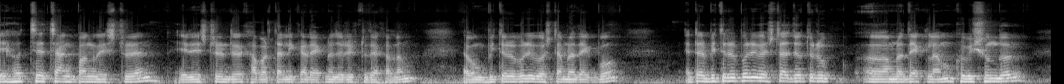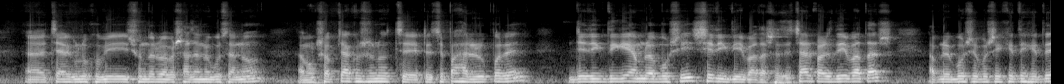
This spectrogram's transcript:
এই হচ্ছে চাংপাং রেস্টুরেন্ট। এই রেস্টুরেন্টের খাবার তালিকার এক নজরে একটু দেখালাম এবং ভিতরের পরিবেশটা আমরা দেখব। এটার ভিতরের পরিবেশটা যতটুকু আমরা দেখলাম, খুবই সুন্দর। চেয়ারগুলো খুবই সুন্দরভাবে সাজানো, গোছানো এবং সবচেয়ে আকর্ষণ হচ্ছে, এটা হচ্ছে পাহাড়ের উপরে। যেদিক দিকে আমরা বসি, সেদিক দিয়ে বাতাস আছে। চারপাশ দিয়ে বাতাস। আপনি বসে বসে, খেতে খেতে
